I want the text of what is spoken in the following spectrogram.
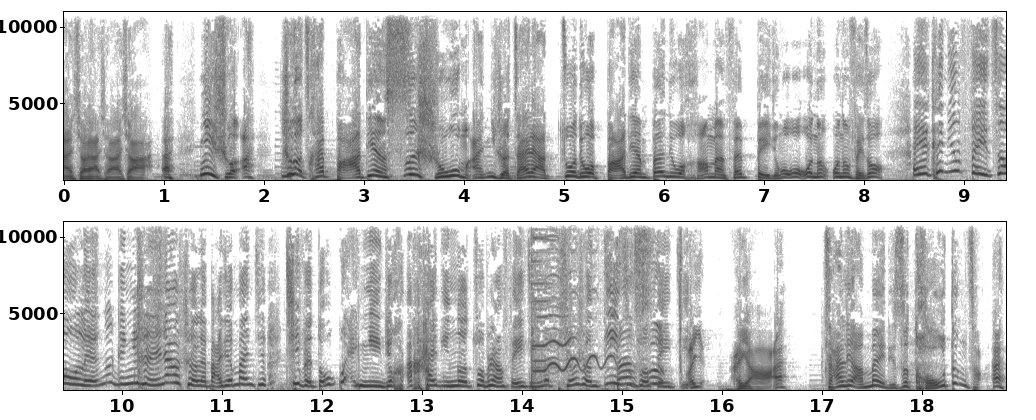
哎小雅小雅小雅哎你说哎这才八点四十五嘛哎你说咱俩坐的我八点半的我航班飞北京我我我能我能飞走？哎呀肯定飞走了我跟你说人家说了八点半起起飞都怪你就还害得我坐不上飞机我平生第一次坐飞机？哎呀哎呀哎咱俩买的是头等舱哎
